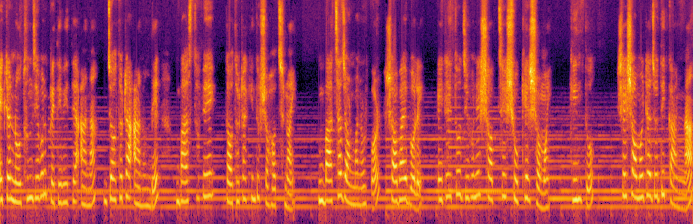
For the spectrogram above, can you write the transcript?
একটা নতুন জীবন পৃথিবীতে আনা যতটা আনন্দের, বাস্তবে ততটা কিন্তু সহজ নয়। বাচ্চা জন্মানোর পর সবাই বলে, এটাই তো জীবনের সবচেয়ে সুখের সময়। কিন্তু সেই সময়টা যদি কান্না,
